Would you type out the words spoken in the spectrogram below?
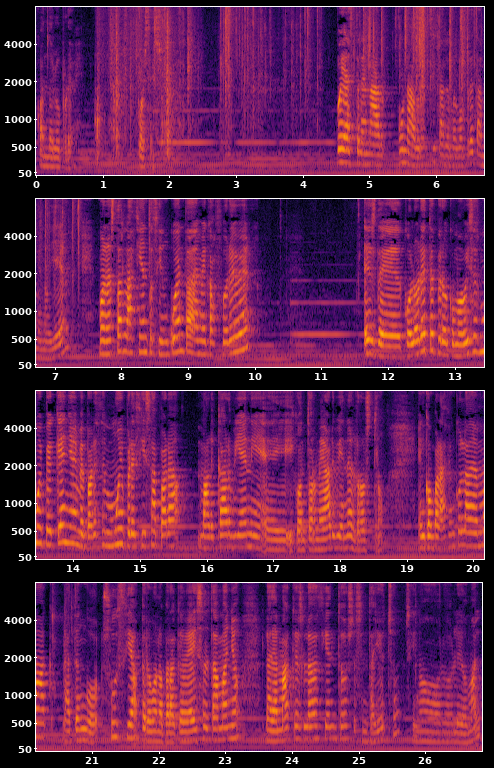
Cuando lo pruebe. Pues eso. Voy a estrenar una brochita que me compré también ayer. Bueno, esta es la 150 de Mecha Forever. Es de colorete, pero como veis es muy pequeña y me parece muy precisa para marcar bien eh, y, contornear bien el rostro. En comparación con la de MAC, la tengo sucia, pero bueno, para que veáis el tamaño, la de MAC es la 168, si no lo leo mal.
